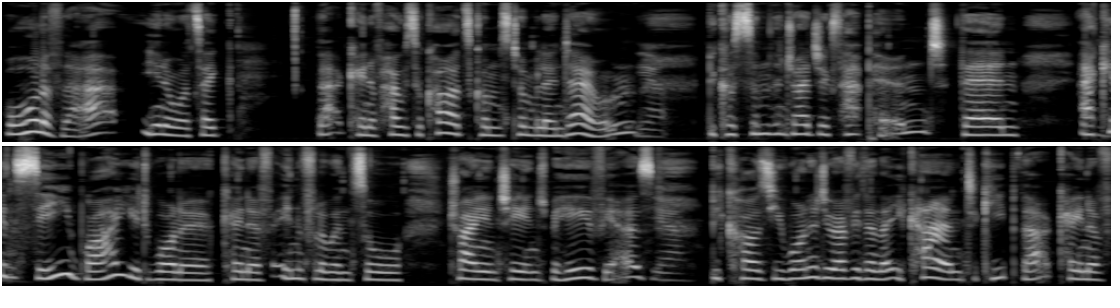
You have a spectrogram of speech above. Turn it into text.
all of that, you know, it's like that kind of house of cards comes tumbling down Yeah. because something tragic's happened, then I can see why you'd want to kind of influence or try and change behaviors Yeah. because you want to do everything that you can to keep that kind of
